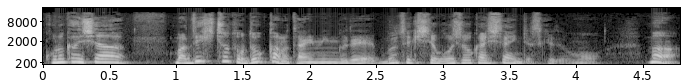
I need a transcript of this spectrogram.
この会社、まあ、ぜひちょっとどっかのタイミングで分析してご紹介したいんですけれども、まあ、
